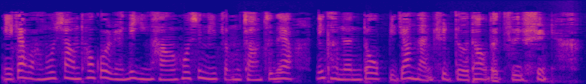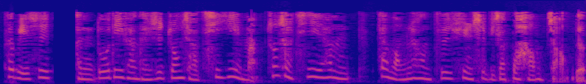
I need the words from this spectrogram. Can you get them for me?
你在网络上透过人力银行或是你怎么找资料，你可能都比较难去得到的资讯。特别是很多地方可能是中小企业嘛，中小企业他们在网络上资讯是比较不好找的。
